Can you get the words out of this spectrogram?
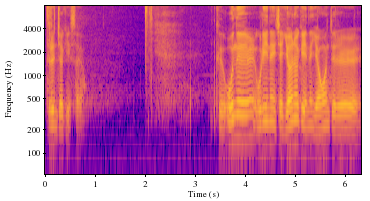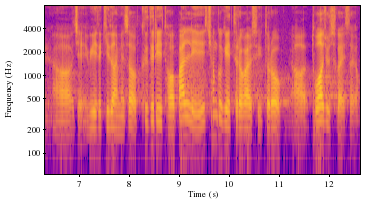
들은 적이 있어요. 그 오늘 우리는 이제 연옥에 있는 영혼들을 어, 이제 위해서 기도하면서 그들이 더 빨리 천국에 들어갈 수 있도록 어, 도와줄 수가 있어요.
